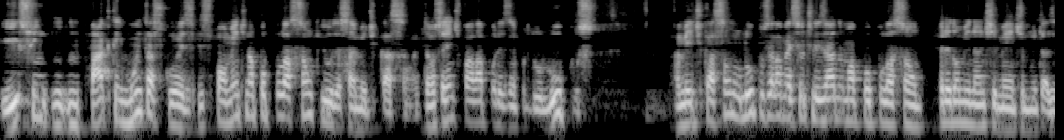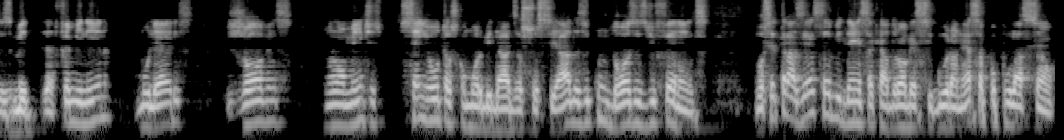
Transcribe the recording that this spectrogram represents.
E isso impacta em muitas coisas, principalmente na população que usa essa medicação. Então, se a gente falar, por exemplo, do lupus, a medicação no lúpus ela vai ser utilizada numa população predominantemente, muitas vezes, é, feminina, mulheres, jovens, normalmente sem outras comorbidades associadas e com doses diferentes. Você trazer essa evidência que a droga é segura nessa população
